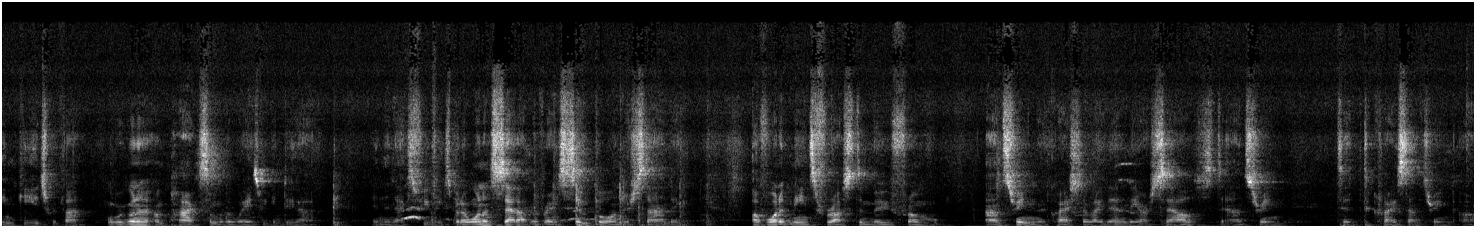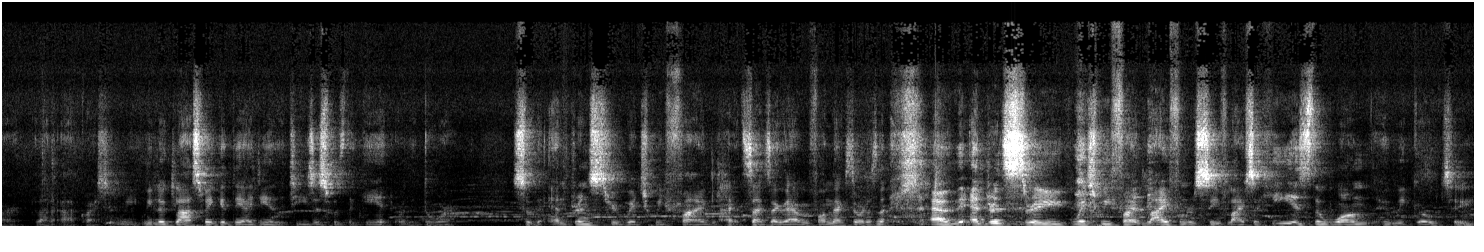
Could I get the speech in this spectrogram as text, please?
engage with that? Well, we're going to unpack some of the ways we can do that in the next few weeks but i want to set up a very simple understanding of what it means for us to move from answering the question of identity ourselves to answering to, to christ answering our that question. We, we looked last week at the idea that jesus was the gate or the door so the entrance through which we find it sounds like they're having fun next door, doesn't it? Um, the entrance through which we find life and receive life. So he is the one who we go to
